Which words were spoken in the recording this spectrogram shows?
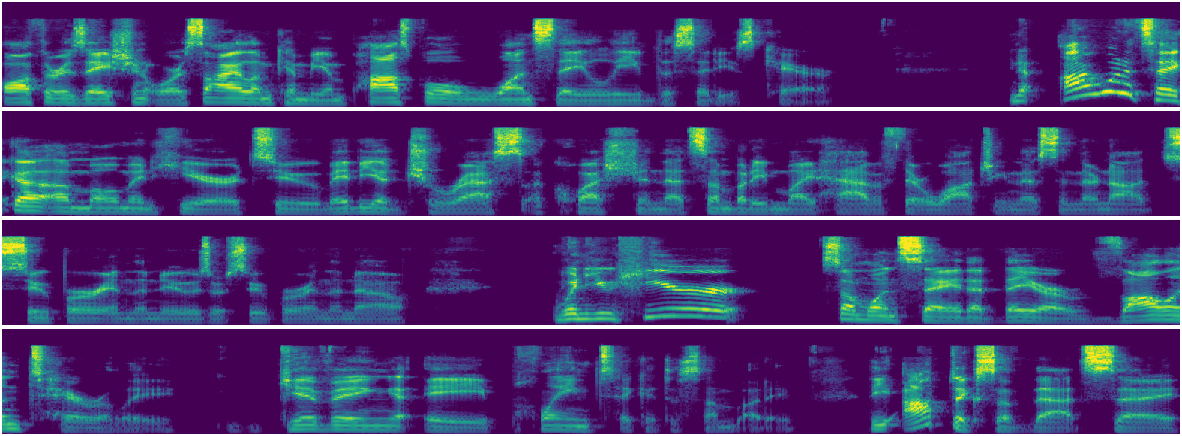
authorization or asylum can be impossible once they leave the city's care You know, I want to take a, a, moment here to maybe address a question that somebody might have if they're watching this and they're not super in the news or super in the know. When you hear someone say that they are voluntarily giving a plane ticket to somebody, the optics of that say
